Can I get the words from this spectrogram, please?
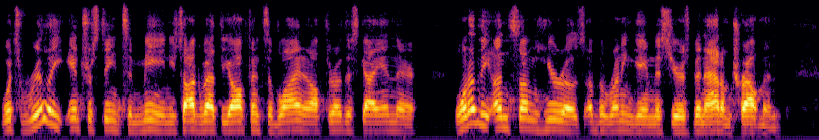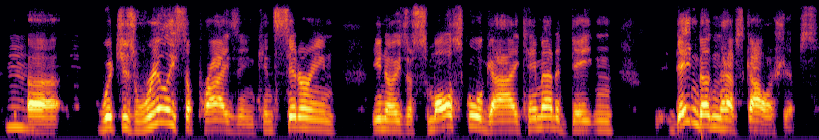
what's really interesting to me, and you talk about the offensive line, and I'll throw this guy in there. One of the unsung heroes of the running game this year has been Adam Trautman, mm. uh, which is really surprising considering, you know, he's a small school guy, came out of Dayton. Dayton doesn't have scholarships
